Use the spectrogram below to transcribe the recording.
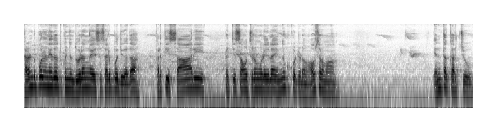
కరెంటు పోలని ఏదో కొంచెం దూరంగా వేస్తే సరిపోద్ది కదా? ప్రతిసారి ప్రతి సంవత్సరం కూడా ఇలా ఎందుకు కొట్టడం అవసరమా? ఎంత ఖర్చు?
